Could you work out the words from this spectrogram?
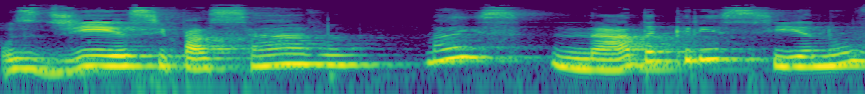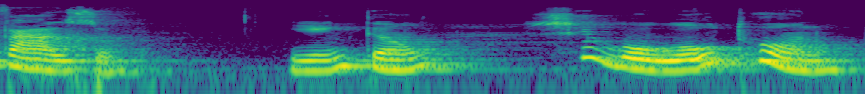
Os dias se passavam, mas nada crescia no vaso. E então chegou o outono.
